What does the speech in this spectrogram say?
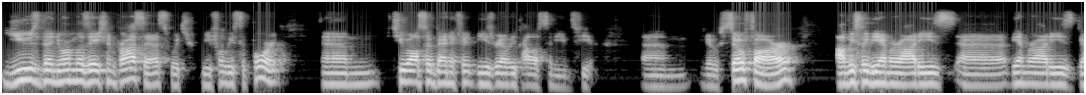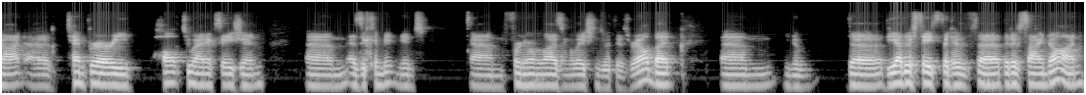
use the normalization process, which we fully support, um, to also benefit the Israeli Palestinian sphere. Um, you know, so far, obviously the Emiratis, uh, the Emiratis got a temporary halt to annexation um, as a commitment um, for normalizing relations with Israel. But um, you know, the the other states that have uh, that have signed on,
